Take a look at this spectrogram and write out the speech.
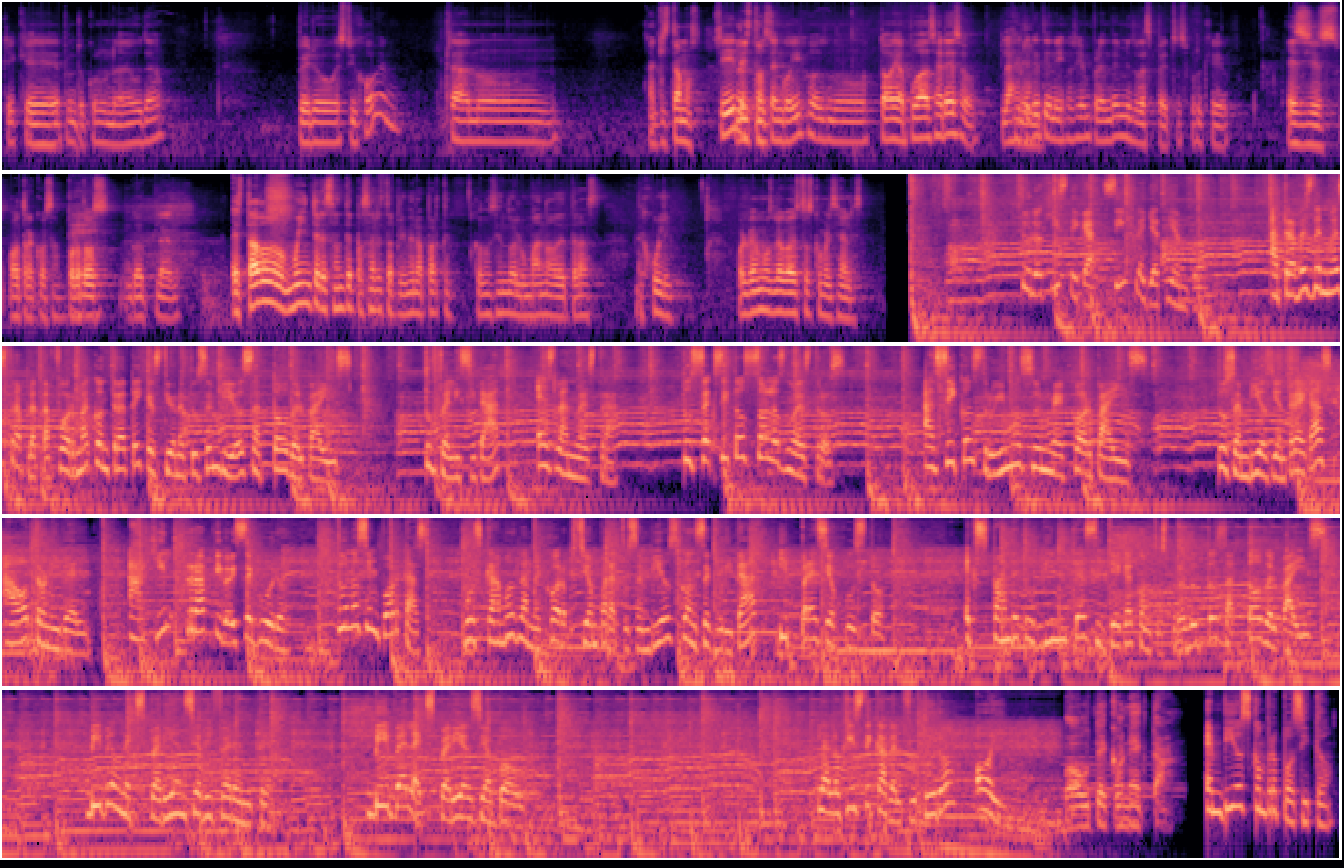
que quede de pronto con una deuda, pero estoy joven. O sea, no... Aquí estamos. Sí, no, no tengo hijos, no, todavía puedo hacer eso. La gente Bien. que tiene hijos y emprende, mis respetos, porque... Eso sí es otra cosa, por eh, dos. God plan. Ha estado muy interesante pasar esta primera parte, conociendo al humano detrás de Juli. Volvemos luego de estos comerciales. Tu logística, simple y a tiempo. A través de nuestra plataforma, contrata y gestiona tus envíos a todo el país. Tu felicidad es la nuestra. Tus éxitos son los nuestros. Así construimos un mejor país. Tus envíos y entregas a otro nivel. Ágil, rápido y seguro. Tú nos importas. Buscamos la mejor opción para tus envíos con seguridad y precio justo. Expande tus límites y llega con tus productos a todo el país. Vive una experiencia diferente. Vive la experiencia Bow. La logística del futuro hoy. Bow te conecta. Envíos con propósito.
